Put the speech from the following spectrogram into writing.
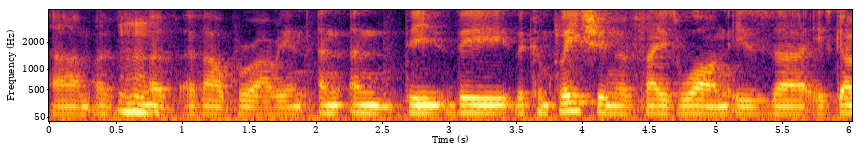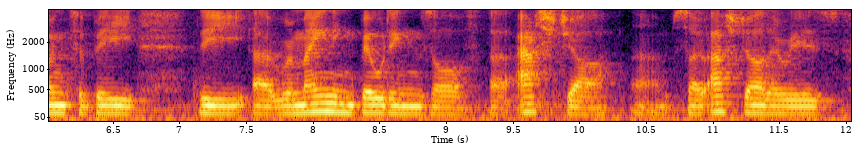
um, of, Mhm. of, of Al Barari, and, and, and the, the the completion of phase one is uh, is going to be the uh, remaining buildings of uh, Ashjar. Um, so Ashjar, there is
